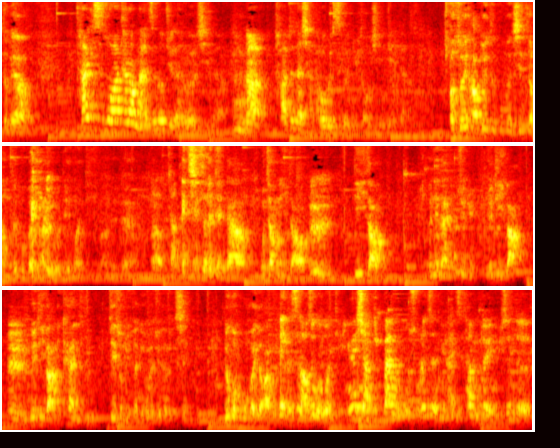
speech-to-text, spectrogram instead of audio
怎么样？她意思说他看到男生都觉得很恶心啊。嗯。那他就在想，他会不会是个女同性恋这样子？哦，所以他对这部分心象这部分她有一点问题嘛，对不对？呃，这样。哎，其实很简单啊，我教你一招。嗯。第一招。很简单，你去女，你去 T 吧，嗯，你去 T 吧，你看接触女生，你会不会觉得恶心？如果不会的话，哎，可是老师我有问题，因为像一般我所认识的女孩子，她们对女生的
